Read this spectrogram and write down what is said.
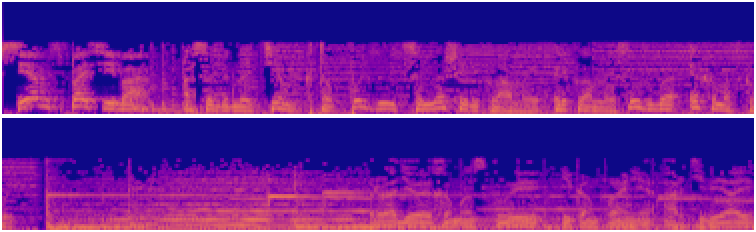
60 20 495 182 60 20. Всем спасибо! Особенно тем, кто пользуется нашей рекламой. Рекламная служба «Эхо Москвы». Радио «Эхо Москвы» и компания RTVI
